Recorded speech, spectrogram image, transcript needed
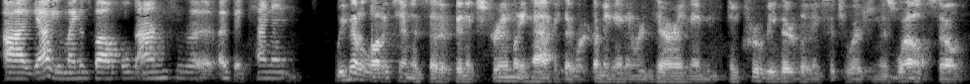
Uh, yeah, you might as well hold on to a, a good tenant. We've had a lot of tenants that have been extremely happy that we're coming in and repairing and improving their living situation as well. So,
